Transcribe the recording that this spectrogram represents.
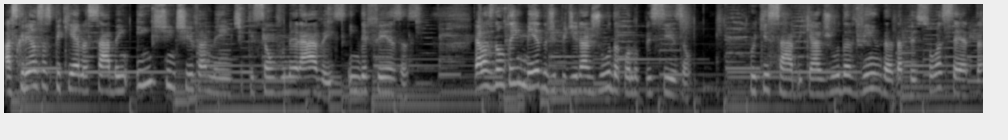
As crianças pequenas sabem instintivamente que são vulneráveis, indefesas elas não têm medo de pedir ajuda quando precisam, porque sabe que a ajuda vinda da pessoa certa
